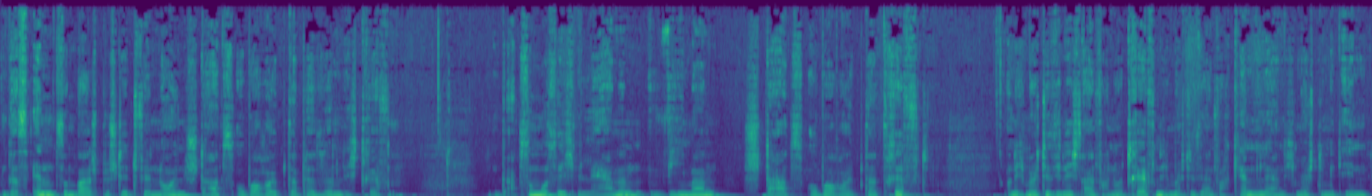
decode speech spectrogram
das N zum Beispiel steht für neun Staatsoberhäupter persönlich treffen. Dazu muss ich lernen, wie man Staatsoberhäupter trifft. Und ich möchte sie nicht einfach nur treffen, ich möchte sie einfach kennenlernen. Ich möchte mit ihnen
